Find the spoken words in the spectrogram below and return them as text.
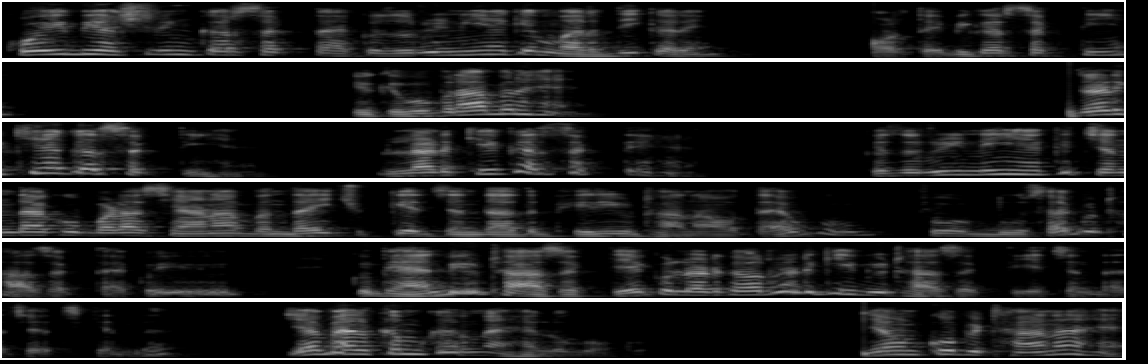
कोई भी अशरिंग कर सकता है कोई ज़रूरी नहीं है कि मर्द करें औरतें भी कर सकती हैं क्योंकि वो बराबर हैं लड़कियाँ कर सकती हैं, लड़के कर सकते हैं। कि ज़रूरी नहीं है कि चंदा को बड़ा सियाना बंदा ही चुके चंदा तो फिर ही उठाना होता है। वो दूसरा भी उठा सकता है, कोई कोई बहन भी उठा सकती है, कोई लड़का और लड़की भी उठा सकती है चंदा चर्च के अंदर। या वेलकम करना है लोगों को, या उनको बिठाना है।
